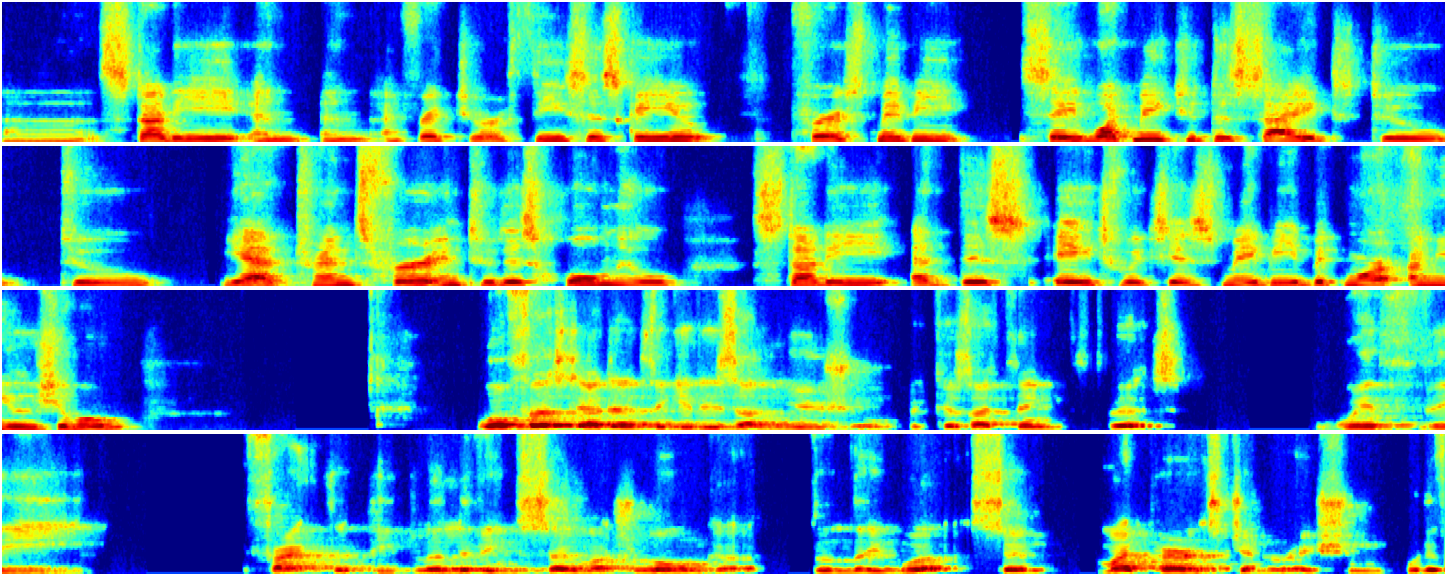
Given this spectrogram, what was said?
uh, study and and I've read your thesis. Can you first maybe say what made you decide to to yeah transfer into this whole new study at this age, which is maybe a bit more unusual? Well, firstly, I don't think it is unusual because I think that with the fact that people are living so much longer than they were, so my parents' generation would have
